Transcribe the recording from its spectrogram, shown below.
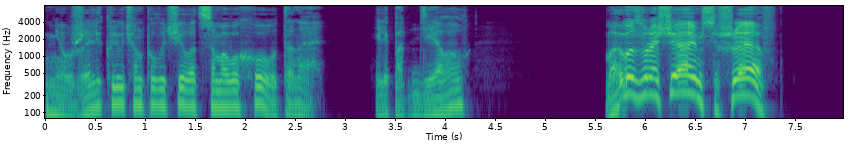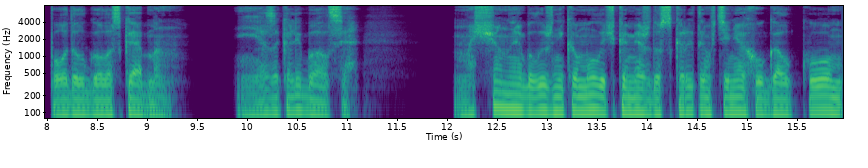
Неужели ключ он получил от самого Хоутона? Или подделал? — «Мы возвращаемся, шеф!» — подал голос Кэбман. Я заколебался. Мощенная булыжником улочка между скрытым в тенях уголком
